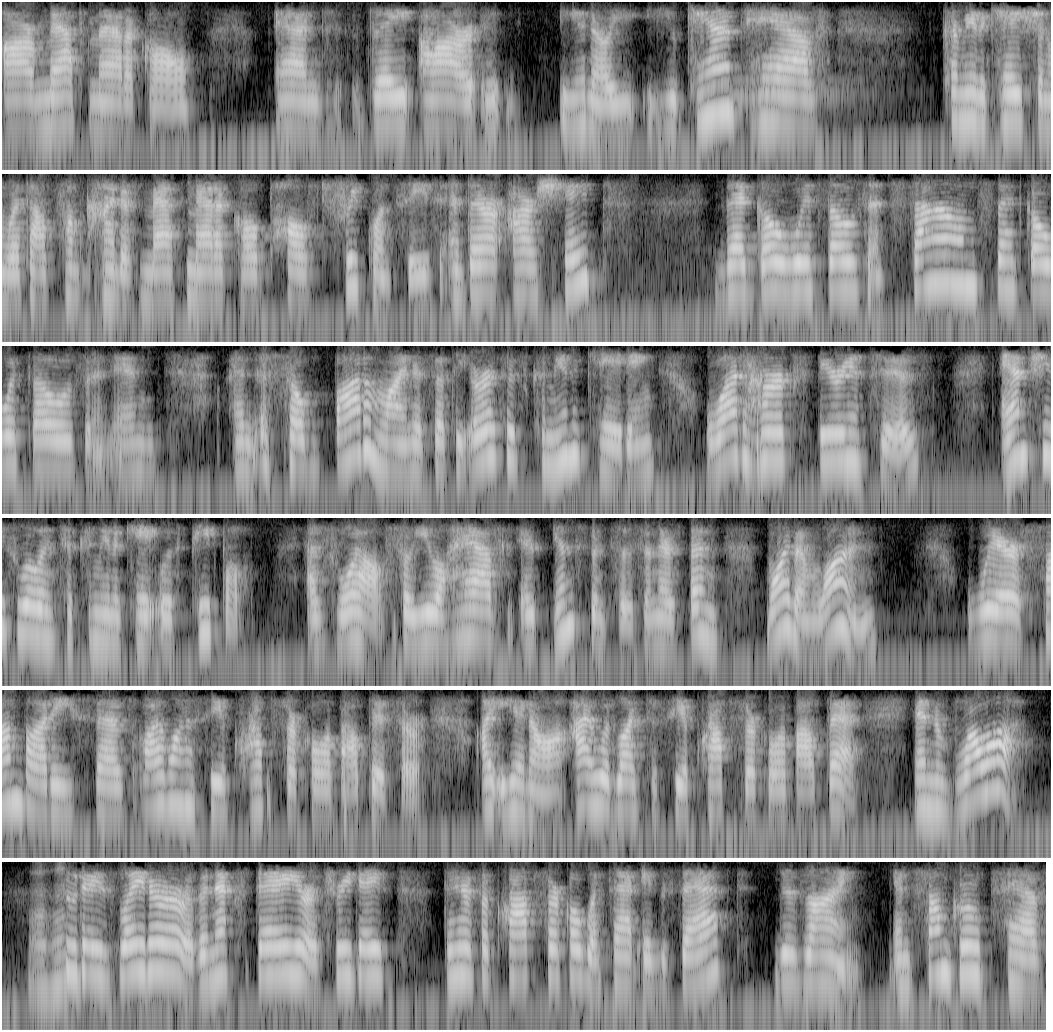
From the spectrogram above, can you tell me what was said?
are mathematical, and they are, you know, you, can't have communication without some kind of mathematical pulsed frequencies, and there are shapes that go with those and sounds that go with those, and and, and so bottom line is that the Earth is communicating what her experience is, and she's willing to communicate with people as well. So you'll have instances, and there's been more than one, where somebody says, oh, "I want to see a crop circle about this," or I, you know, I would like to see a crop circle about that. And voila, mm-hmm. two days later, or the next day, or three days, there's a crop circle with that exact design. And some groups have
